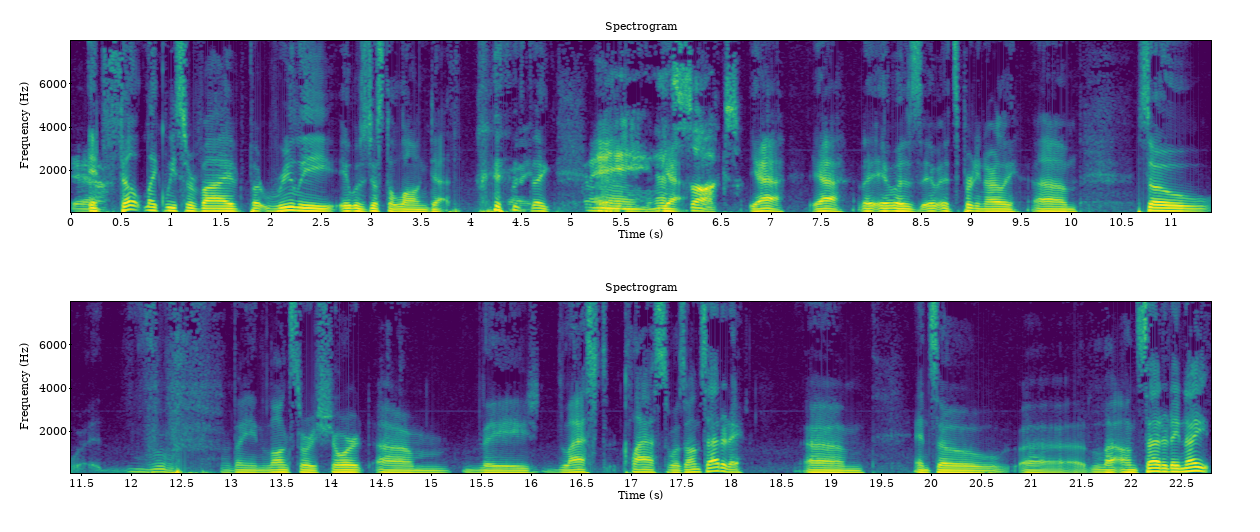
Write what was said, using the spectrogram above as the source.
Yeah. it felt like we survived but really it was just a long death It's Right. like Dang, that yeah. sucks. Yeah, yeah, it was. It, it's pretty gnarly. Um, so, I mean, long story short, um, the last class was on Saturday, um, and so uh, on Saturday night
